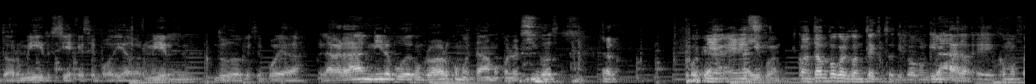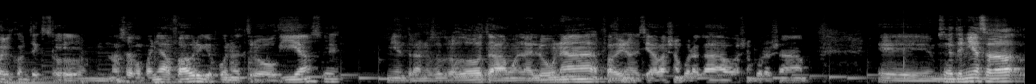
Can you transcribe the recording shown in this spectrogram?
dormir, si es que se podía dormir. Dudo que se pueda. La verdad, ni lo pude comprobar como estábamos con los chicos. Claro. Fue que Bien, en ahí ese- fue. Contá un poco el contexto, tipo, con quién Claro. está- eh, cómo fue el contexto. Eh, nos acompañaba Fabri, que fue nuestro guía. Sí. Mientras nosotros dos estábamos en la luna, Fabri nos decía, vayan por acá, vayan por allá. Eh, O sea, tenías a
